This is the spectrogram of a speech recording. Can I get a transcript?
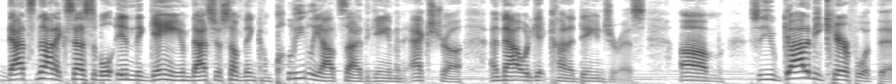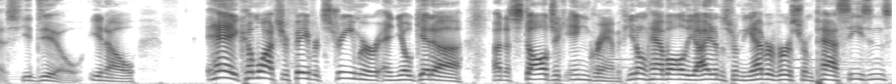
that's not accessible in the game. That's just something completely outside the game and extra, and that would get kind of dangerous. Um, so you got to be careful with this. You do, you know. Hey, come watch your favorite streamer and you'll get a, a nostalgic engram. If you don't have all the items from the Eververse from past seasons,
